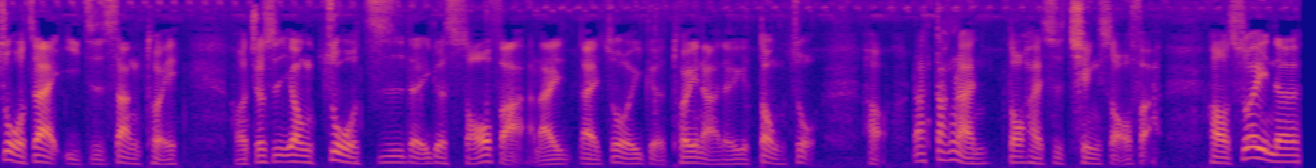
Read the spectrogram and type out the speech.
坐在椅子上推，哦，就是用坐姿的一个手法来来做一个推拿的一个动作。好，那当然都还是轻手法。好，所以呢。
